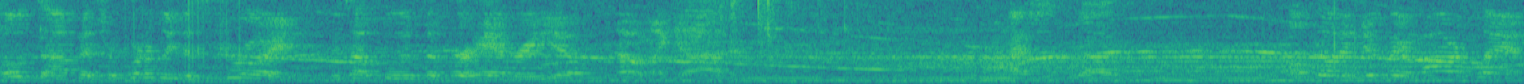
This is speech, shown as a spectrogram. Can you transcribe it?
post office reportedly destroyed. The Tuscaloosa per ham radio. Oh my god. That's just nuts. Also, the nuclear power plant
